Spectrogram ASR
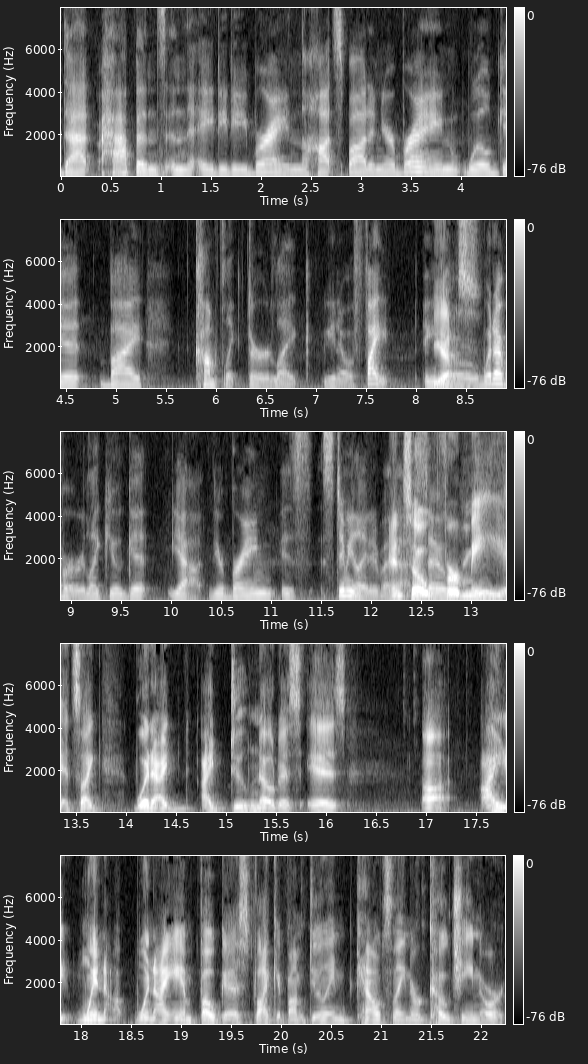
that happens in the ADD brain. The hot spot in your brain will get by conflict or like you know a fight, you Yes. know, whatever. Like you'll get yeah, your brain is stimulated by And that. so, for me, it's like what I I do notice is, uh, I when when I am focused, like if I'm doing counseling or coaching or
